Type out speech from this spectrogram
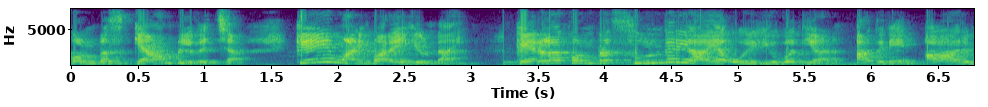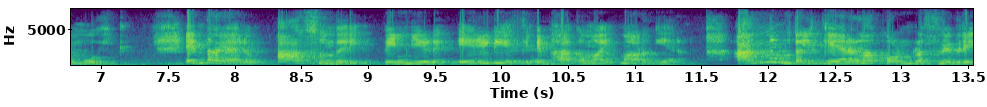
കോൺഗ്രസ് ക്യാമ്പിൽ വെച്ച കെ എം മാണി പറയുകയുണ്ടായി. കേരള കോൺഗ്രസ് സുന്ദരിയായ ഒരു യുവതിയാണ് അതിനെ ആരും മോഹിക്കും. എന്തായാലും ആ സുന്ദരി പിന്നീട് എൽ ഡി എഫിന്റെ ഭാഗമായി മാറുകയാണ്. അന്ന് മുതൽ കേരള കോൺഗ്രസിനെതിരെ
